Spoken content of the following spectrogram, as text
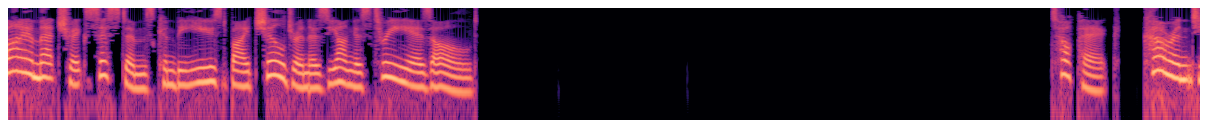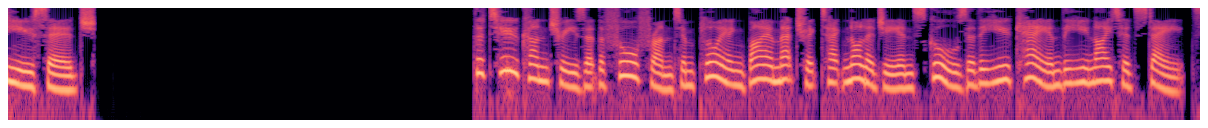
Biometric systems can be used by children as young as 3 years old. Current usage The two countries at the forefront employing biometric technology in schools are the UK and the United States.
